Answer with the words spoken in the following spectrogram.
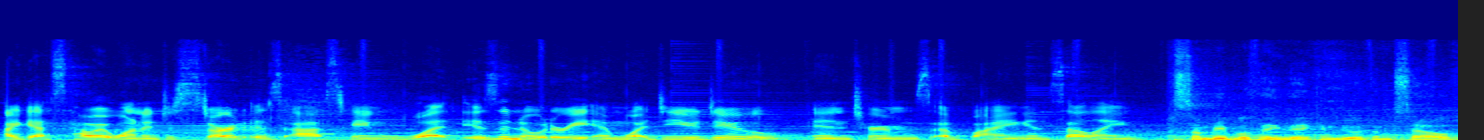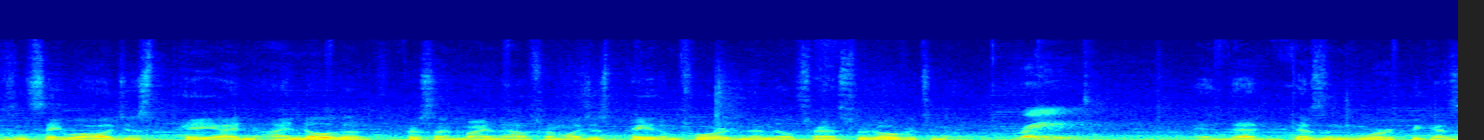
I guess how I wanted to start is asking what is a notary and what do you do in terms of buying and selling? Some people think they can do it themselves and say, well, I'll just pay. I, I know the person I'm buying the house from, I'll just pay them for it and then they'll transfer it over to me. Right. And that doesn't work because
